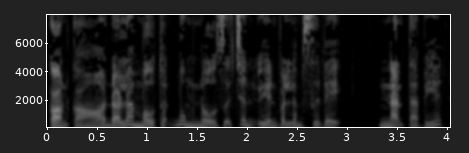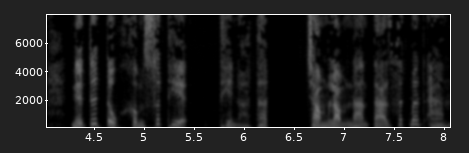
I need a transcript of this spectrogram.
Còn có đó là mâu thuẫn bùng nổ giữa Trần Uyên và Lâm Sư Đệ. Nàng ta biết nếu tiếp tục không xuất hiện thì nói thật, trong lòng nàng ta rất bất an,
